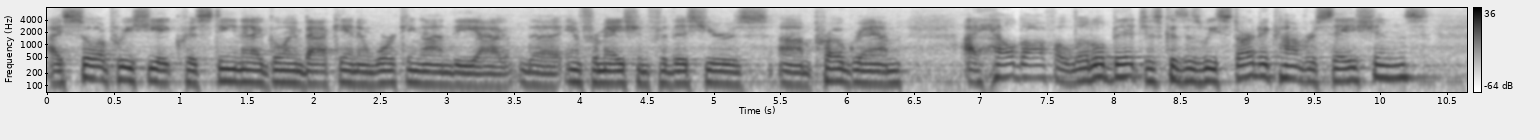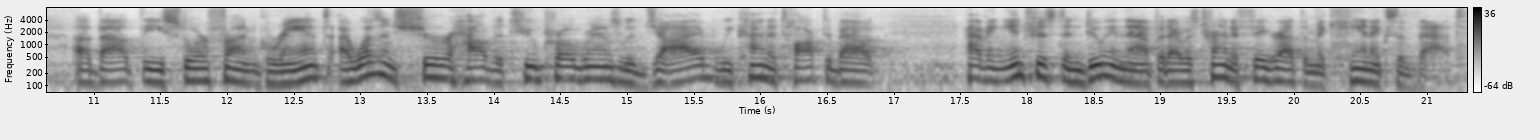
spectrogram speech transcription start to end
I so appreciate Christina going back in and working on the uh, the information for this year's um, program. I held off a little bit just because as we started conversations about the storefront grant, I wasn't sure how the two programs would jibe. We kind of talked about having interest in doing that, but I was trying to figure out the mechanics of that,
